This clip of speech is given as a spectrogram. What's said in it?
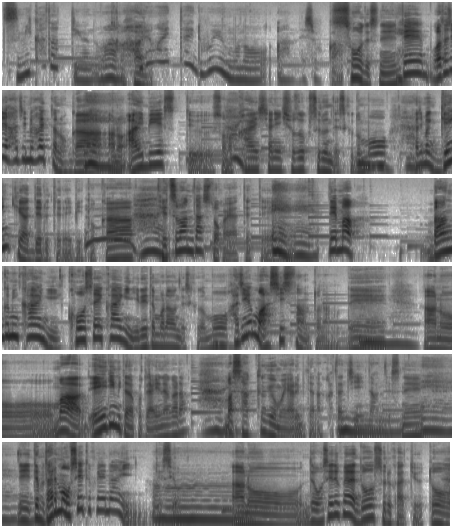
積み方っていうのは、はい、これは一体どういうものなんでしょうか？そうですね。で私初め入ったのが、あの IBS っていうその会社に所属するんですけども、はい、初め元気が出るテレビとか、鉄腕ダッシュとかやってて、でまあ番組会議構成会議に入れてもらうんですけども初めもアシスタントなので、うん、あのまあ AD みたいなことやりながら、はい、まあ、作家業もやるみたいな形なんですね、うん。えー、ででも誰も教えてくれないんですよ、あので教えてくれないどうするかっていうと、は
